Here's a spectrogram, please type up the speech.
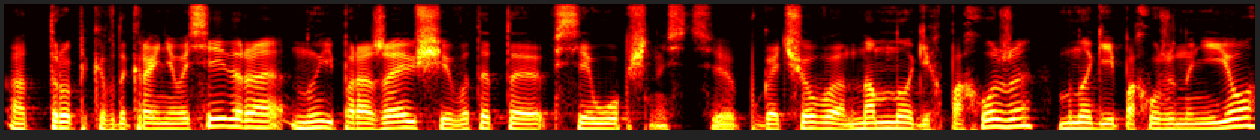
от тропиков до крайнего севера, ну и поражающая вот эта всеобщность. Пугачева на многих похожа, многие похожи на нее,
